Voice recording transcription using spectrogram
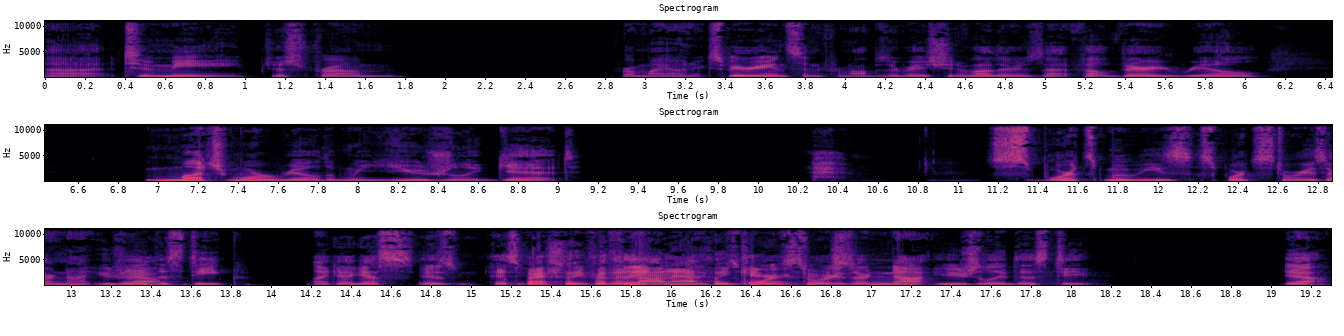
uh, to me, just from from my own experience and from observation of others. That felt very real, much more real than we usually get. Sports movies, sports stories are not usually Yeah. this deep. Like I guess is Especially for the thing. non-athlete Like, characters. stories are not usually this deep. Yeah.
